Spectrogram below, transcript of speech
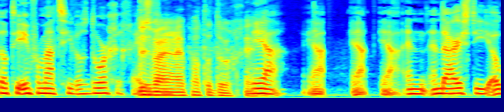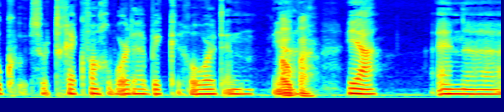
dat die informatie was doorgegeven. Dus waar had dat doorgegeven? Ja, ja, ja. ja. En, en daar is hij ook een soort gek van geworden, heb ik gehoord. En, ja, Opa? Ja. En, uh,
